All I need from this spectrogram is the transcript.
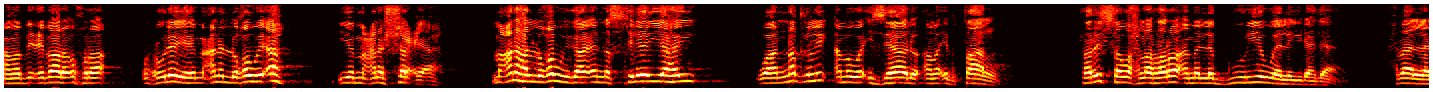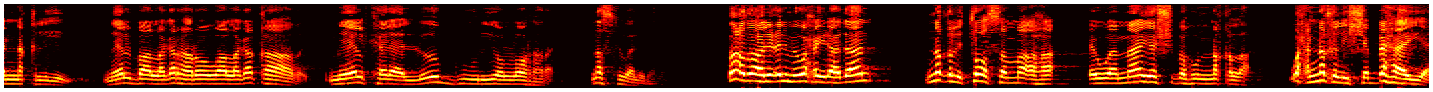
Ama bicibaara ukhra wuxuu leeyahay macno lugawi ah iyo macno sharci ah. Macnaha lugawiga ee naskhi leeyahay waa naqli ama waa isaalo ama ibtaal. Rarista wax la raro ama la guuriyo waa la yidhaahdaa. Waxbaa la naqliyey meel baa laga raro waa laga qaaday. Meel kalea loo guuriyo loo raray. Naskhi waa la yidhahdaa bacdu ahlicilmi waxay yidhahdaan naqli toosa ma aha ee waa maa yashbahu naqla. Wax naqli shabbahaya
